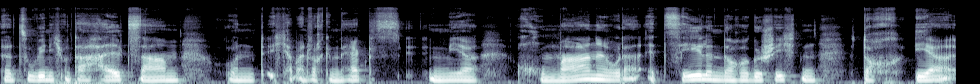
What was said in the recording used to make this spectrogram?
äh, zu wenig unterhaltsam. Und ich habe einfach gemerkt, dass mir Romane oder erzählendere Geschichten doch eher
